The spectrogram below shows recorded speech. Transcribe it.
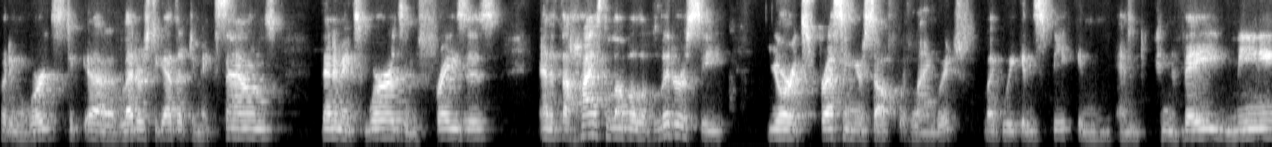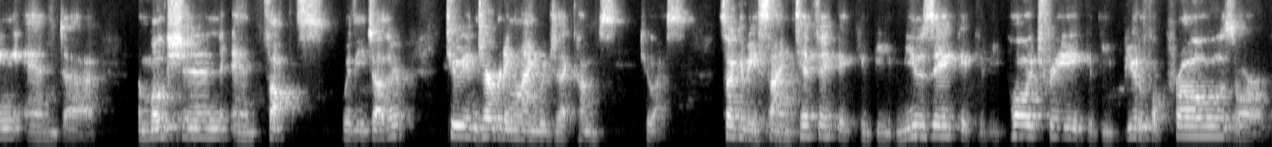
putting words to, uh, letters together to make sounds. Then it makes words and phrases. And at the highest level of literacy, you're expressing yourself with language, like we can speak and, and convey meaning and uh, emotion and thoughts with each other to interpreting language that comes to us. So it could be scientific, it could be music, it could be poetry, it could be beautiful prose or,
